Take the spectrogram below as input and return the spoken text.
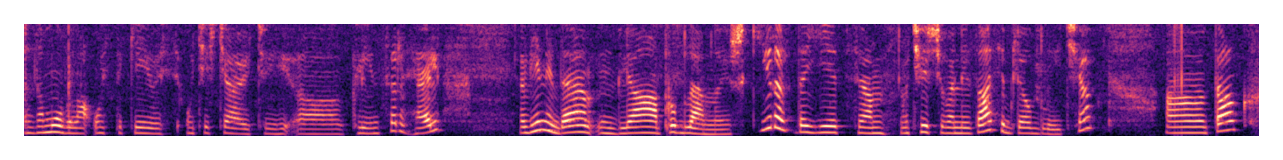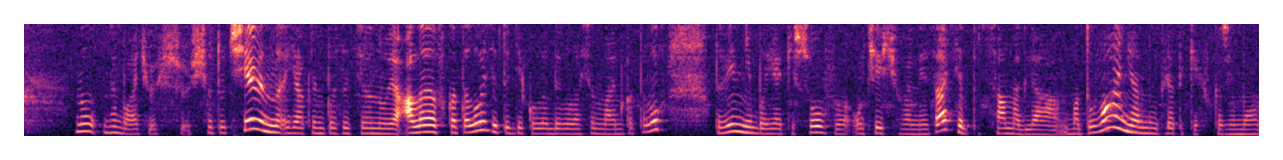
Замовила ось такий ось очищаючий е, клінсер, гель. Він йде для проблемної шкіри, здається, очищувальний засіб для обличчя. Е, так, ну, не бачу, що, що тут ще він, як він позиціонує, але в каталозі, тоді, коли дивилась онлайн-каталог, то він ніби як ішов очищувальний засіб саме для матування, ну, для таких, скажімо,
